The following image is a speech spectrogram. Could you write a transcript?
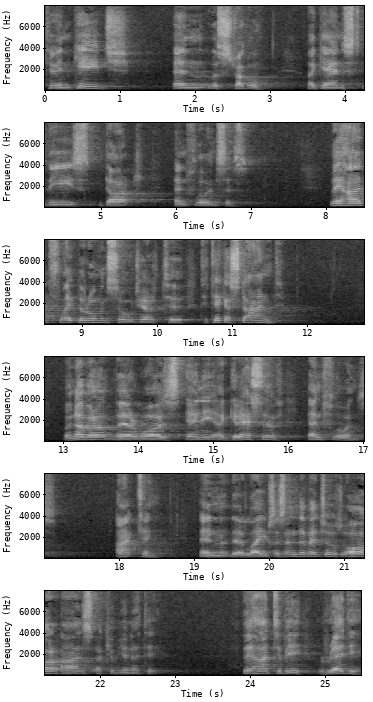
to engage in the struggle against these dark influences. They had, like the Roman soldier, to, to take a stand whenever there was any aggressive influence acting in their lives as individuals or as a community. They had to be ready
